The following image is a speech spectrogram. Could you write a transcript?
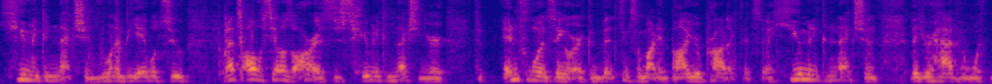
human connection. You want to be able to, that's all sales are, it's just human connection. You're influencing or convincing somebody to buy your product. It's a human connection that you're having with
